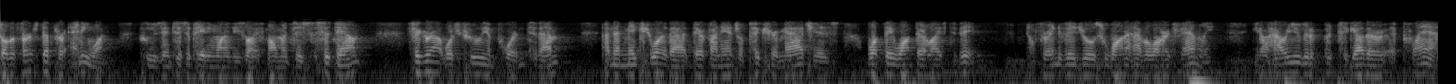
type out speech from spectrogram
So the first step for anyone who's anticipating one of these life moments is to sit down, figure out what's truly important to them, and then make sure that their financial picture matches what they want their life to be. You know, for individuals who want to have a large family, you know, how are you going to put together a plan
